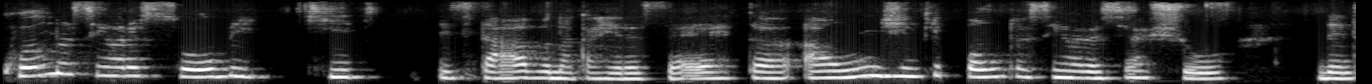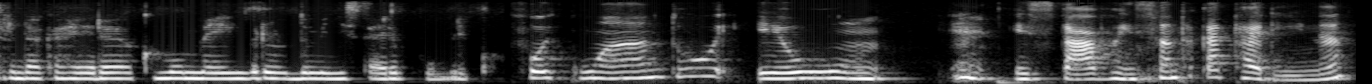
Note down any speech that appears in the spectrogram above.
quando a senhora soube que estava na carreira certa, aonde, em que ponto a senhora se achou dentro da carreira como membro do Ministério Público? Foi quando eu estava em Santa Catarina.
